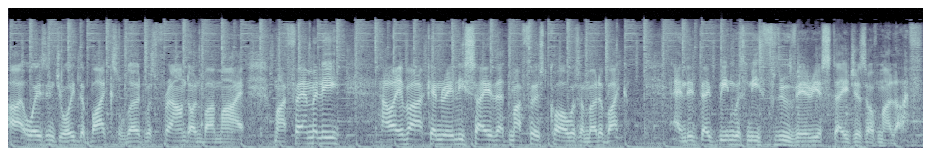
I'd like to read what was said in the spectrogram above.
I always enjoyed the bikes, although it was frowned on by my, my family. However, I can really say that my first car was a motorbike and it, they've been with me through various stages of my life.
